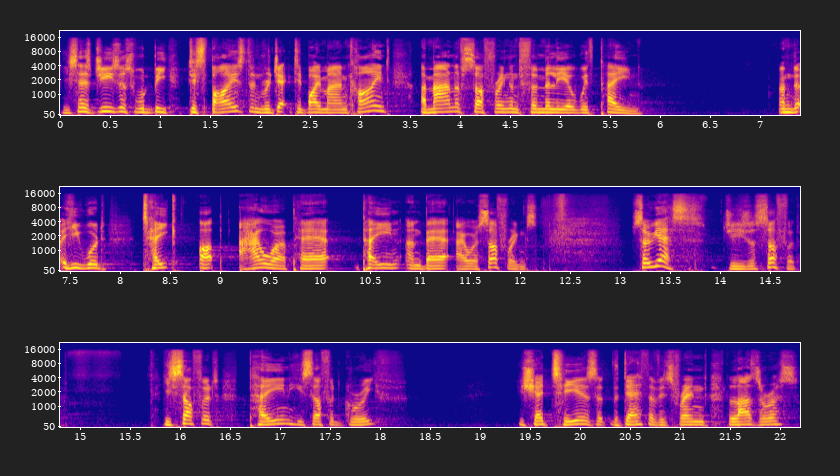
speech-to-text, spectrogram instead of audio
He says Jesus would be despised and rejected by mankind, a man of suffering and familiar with pain. And that he would take up our pain and bear our sufferings. So, yes, Jesus suffered. He suffered pain, he suffered grief. He shed tears at the death of his friend Lazarus.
